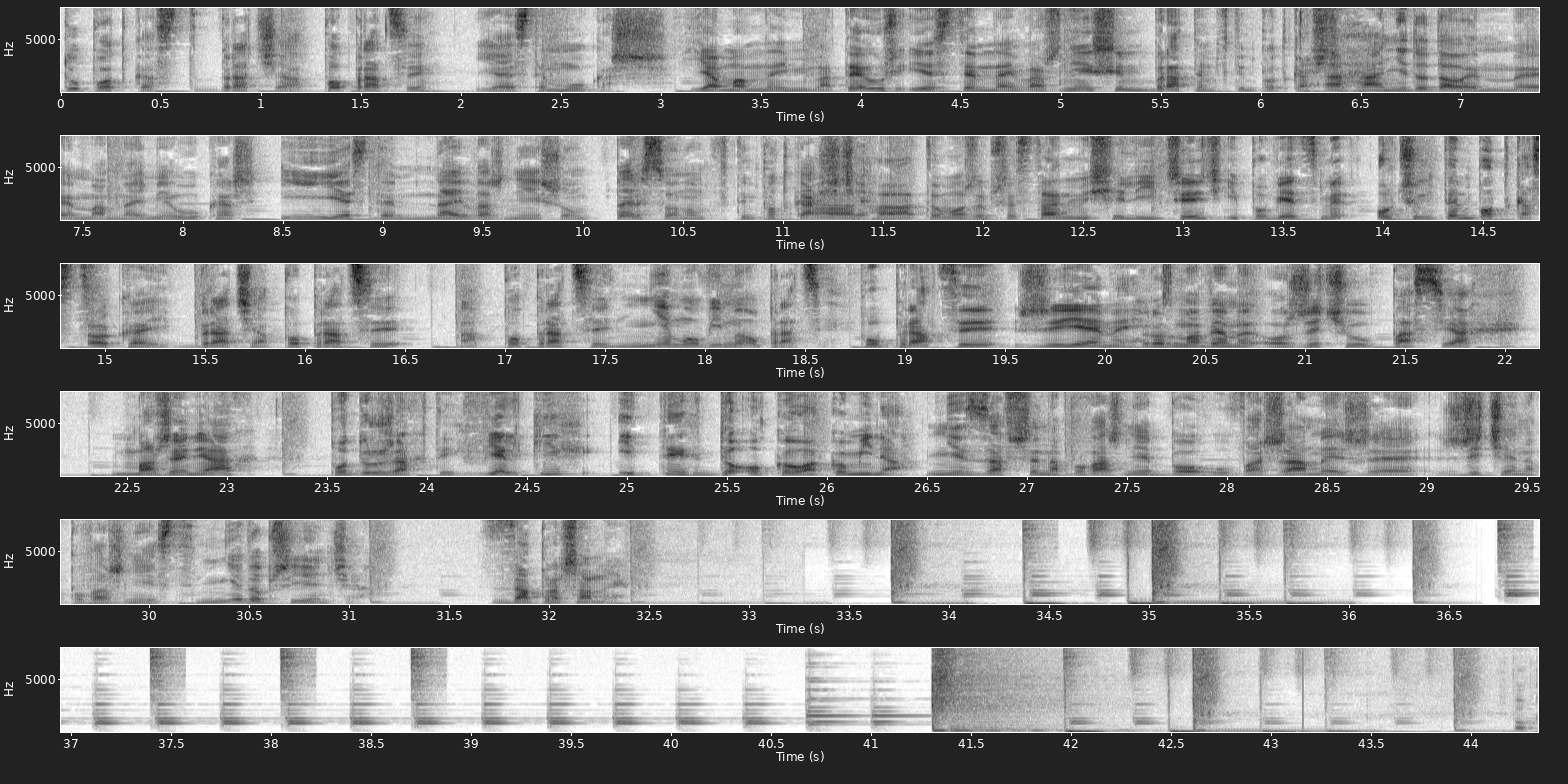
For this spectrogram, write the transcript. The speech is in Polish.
Tu podcast Bracia po pracy. Ja jestem Łukasz. Ja mam na imię Mateusz i jestem najważniejszym bratem w tym podcaście. Aha, nie dodałem. e, Mam na imię Łukasz i jestem najważniejszą personą w tym podcaście. Aha, to może przestańmy się liczyć i powiedzmy o czym ten podcast. Okej, bracia po pracy, a po pracy nie mówimy o pracy. Po pracy żyjemy. Rozmawiamy o życiu, pasjach. Marzeniach, podróżach tych wielkich i tych dookoła komina. Nie zawsze na poważnie, bo uważamy, że życie na poważnie jest nie do przyjęcia. Zapraszamy.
